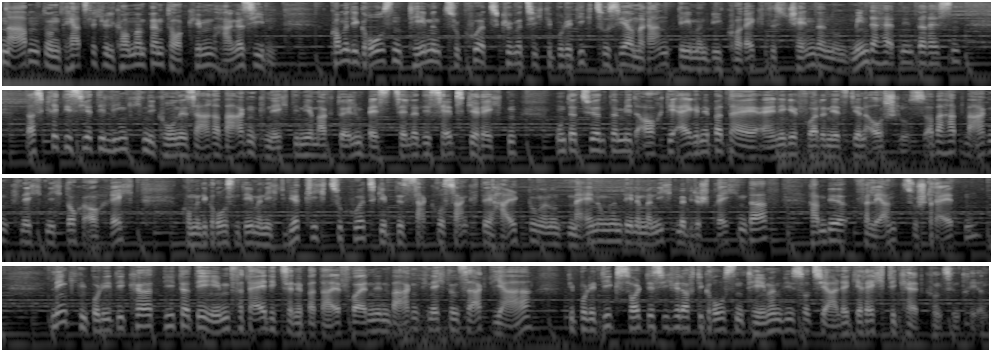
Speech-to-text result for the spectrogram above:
guten Abend und herzlich willkommen beim Talk im Hangar 7. Kommen die großen Themen zu kurz, kümmert sich die Politik zu sehr um Randthemen wie korrektes Gendern und Minderheiteninteressen? Das kritisiert die linken Ikone Sarah Wagenknecht in ihrem aktuellen Bestseller Die Selbstgerechten und erzürnt damit auch die eigene Partei. Einige fordern jetzt ihren Ausschluss. Aber hat Wagenknecht nicht doch auch recht? Kommen die großen Themen nicht wirklich zu kurz? Gibt es sakrosankte Haltungen und Meinungen, denen man nicht mehr widersprechen darf? Haben wir verlernt zu streiten? Linken Politiker Dieter Dehm verteidigt seine Parteifreundin Wagenknecht und sagt, ja, die Politik sollte sich wieder auf die großen Themen wie soziale Gerechtigkeit konzentrieren.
